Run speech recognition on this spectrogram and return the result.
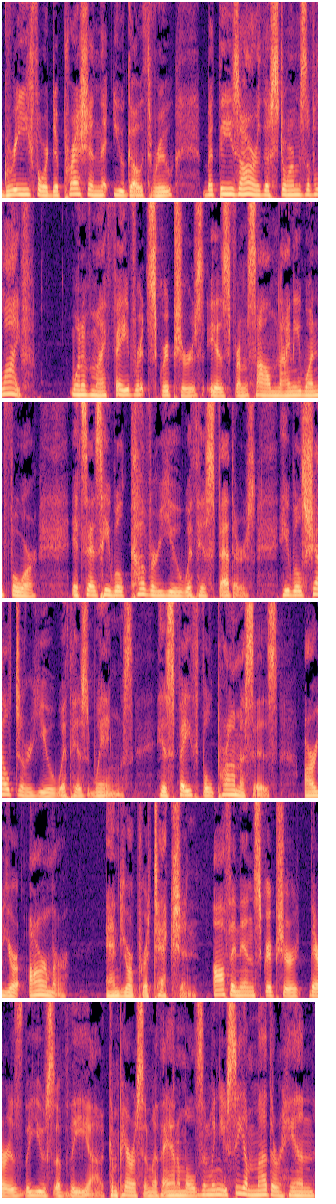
grief or depression that you go through, but these are the storms of life. One of my favorite scriptures is from Psalm 91 4. It says, He will cover you with His feathers, He will shelter you with His wings. His faithful promises are your armor and your protection often in scripture there is the use of the uh, comparison with animals and when you see a mother hen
